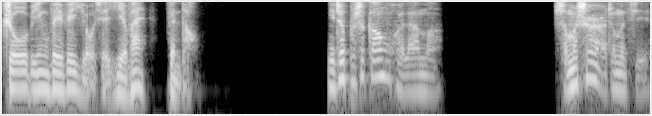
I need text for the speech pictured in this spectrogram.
周兵微微有些意外，问道。你这不是刚回来吗？什么事儿啊，这么急？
